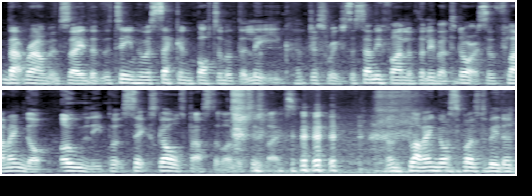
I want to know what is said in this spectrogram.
that round and say that the team who are second bottom of the league have just reached the semi final of the Libertadores, and Flamengo only put six goals past them over two legs. and Flamengo is supposed to be the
